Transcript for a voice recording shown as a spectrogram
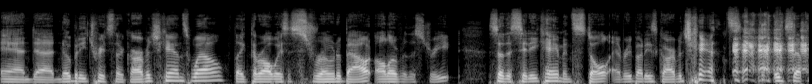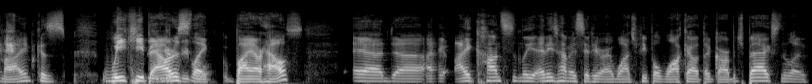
and uh, nobody treats their garbage cans well. Like they're always strewn about all over the street. So the city came and stole everybody's garbage cans except mine because we keep ours people. like by our house. And uh, I, I constantly, anytime I sit here, I watch people walk out their garbage bags. And they're like,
